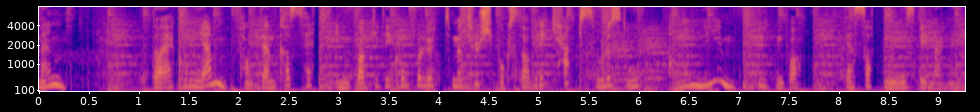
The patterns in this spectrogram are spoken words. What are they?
Men da jeg kom hjem, fant jeg en kassett innpakket i konvolutt med tusjbokstaver i caps hvor det sto 'anonym' utenpå. Jeg satte den inn i spilleren min.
